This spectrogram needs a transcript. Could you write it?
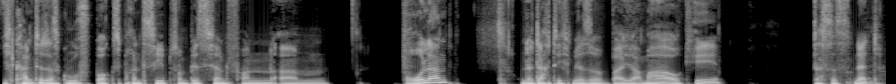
ich kannte das Groovebox-Prinzip so ein bisschen von ähm, Roland. Und da dachte ich mir so bei Yamaha, okay, das ist nett.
